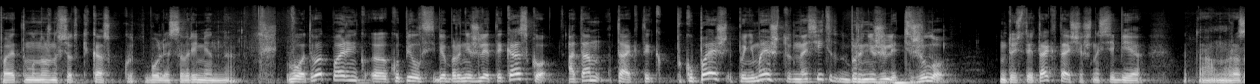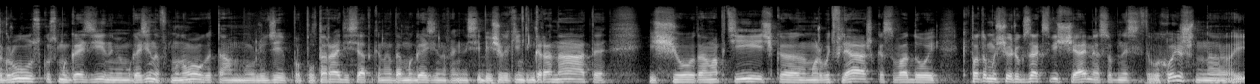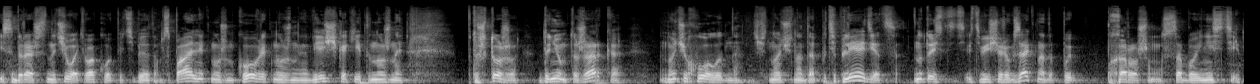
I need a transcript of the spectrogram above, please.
Поэтому нужно все-таки каску более современную. Вот, и вот парень э, купил себе бронежилет и каску, а там так, ты покупаешь и понимаешь, что носить этот бронежилет тяжело. Ну, то есть ты и так тащишь на себе там, разгрузку с магазинами, магазинов много, там у людей по полтора десятка иногда магазинов они на себе, еще какие-нибудь гранаты, еще там аптечка, может быть, фляжка с водой, потом еще рюкзак с вещами, особенно если ты выходишь на, и собираешься ночевать в окопе, тебе там спальник нужен, коврик нужен, вещи какие-то нужны, потому что тоже днем-то жарко, ночью холодно, значит, ночью надо потеплее одеться, ну, то есть тебе еще рюкзак надо по-хорошему с собой нести.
